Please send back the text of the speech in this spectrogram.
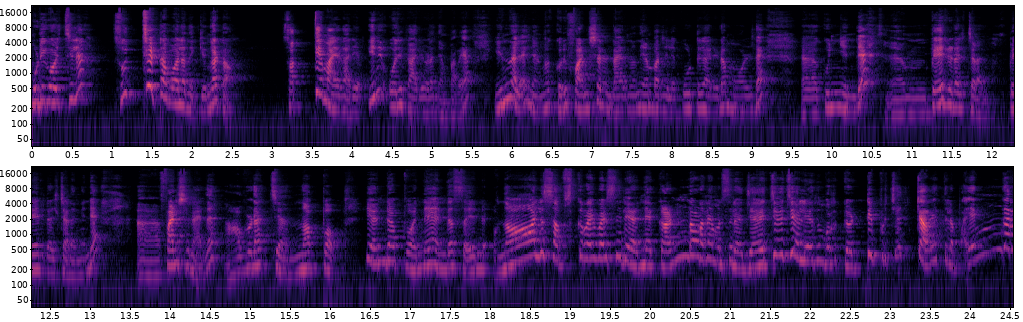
മുടി കൊഴിച്ചിൽ സ്വിച്ചിട്ട പോലെ നിൽക്കും കേട്ടോ. സത്യമായ കാര്യം. ഇനി ഒരു കാര്യം കൂടെ ഞാൻ പറയാം. ഇന്നലെ ഞങ്ങൾക്കൊരു ഫംഗ്ഷൻ ഉണ്ടായിരുന്നു എന്ന് ഞാൻ പറഞ്ഞില്ലേ? കൂട്ടുകാരിയുടെ മോളുടെ കുഞ്ഞിന്റെ പേരിടൽ ചടങ്ങ് പേരിടൽ ചടങ്ങിന്റെ ഫംഗ്ഷനായിരുന്നു അവിടെ ചെന്നപ്പം എന്റെ പൊന്നെ എന്റെ നാല് സബ്സ്ക്രൈബേഴ്സിൽ എന്നെ കണ്ടുടനെ മനസ്സിലായി. ജയചേച്ചി അല്ലേ എന്ന് പറഞ്ഞ് കെട്ടിപ്പിടിച്ച് എനിക്കറിയത്തില്ല. ഭയങ്കര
